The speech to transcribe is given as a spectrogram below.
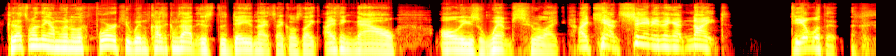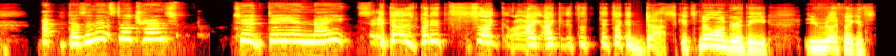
Because that's one thing I'm going to look forward to when classic comes out is the day to night cycles. Like I think now all these wimps who are like, I can't see anything at night. Deal with it. Uh, doesn't it still trans to day and night? It does, but it's like I, I it's, it's like a dusk. It's no longer the you really feel like it's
